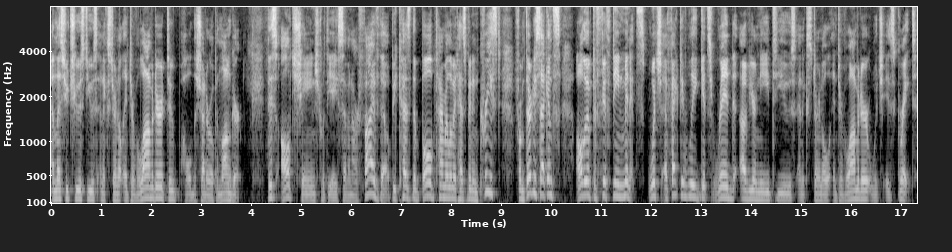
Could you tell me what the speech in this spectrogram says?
unless you choose to use an external intervalometer to hold the shutter open longer. This all changed with the A7R5 though, because the bulb timer limit has been increased from 30 seconds all the way up to 15 minutes, which effectively gets rid of your need to use an external intervalometer, which is great.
